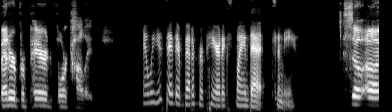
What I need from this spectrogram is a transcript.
better prepared for college and when you say they're better prepared explain that to me. So uh,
